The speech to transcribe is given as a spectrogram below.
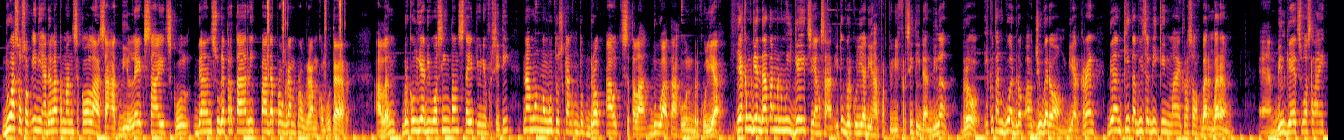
Dua sosok ini adalah teman sekolah saat di Lakeside School dan sudah tertarik pada program-program komputer. Allen berkuliah di Washington State University namun memutuskan untuk drop out setelah dua tahun berkuliah. Ia kemudian datang menemui Gates yang saat itu berkuliah di Harvard University dan bilang, Bro, ikutan gua drop out juga dong, biar keren dan kita bisa bikin Microsoft bareng-bareng. And Bill Gates was like,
